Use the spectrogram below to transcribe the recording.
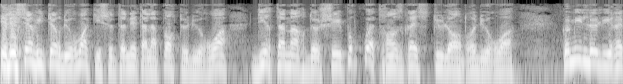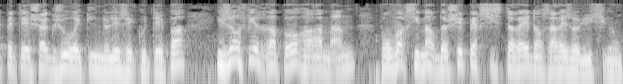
Et les serviteurs du roi qui se tenaient à la porte du roi dirent à Mardoché, Pourquoi transgresses-tu l'ordre du roi? Comme il le lui répétait chaque jour et qu'il ne les écoutait pas, ils en firent rapport à Haman pour voir si Mardoché persisterait dans sa résolution,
